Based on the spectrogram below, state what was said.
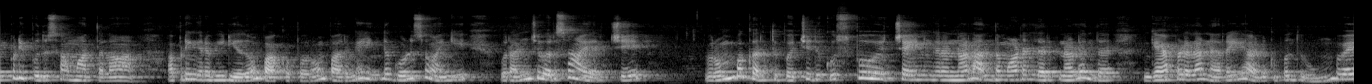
எப்படி புதுசாக மாற்றலாம் அப்படிங்கிற வீடியோ தான் பார்க்க போகிறோம் பாருங்கள் இந்த கொலுசு வாங்கி ஒரு அஞ்சு வருஷம் ஆயிடுச்சு ரொம்ப கருத்து போச்சு. இது குஷ்பு செயின்ங்கிறனால அந்த மாடலில் இருக்கனால இந்த கேப்பிலலாம் நிறைய அடுக்கு வந்து ரொம்பவே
